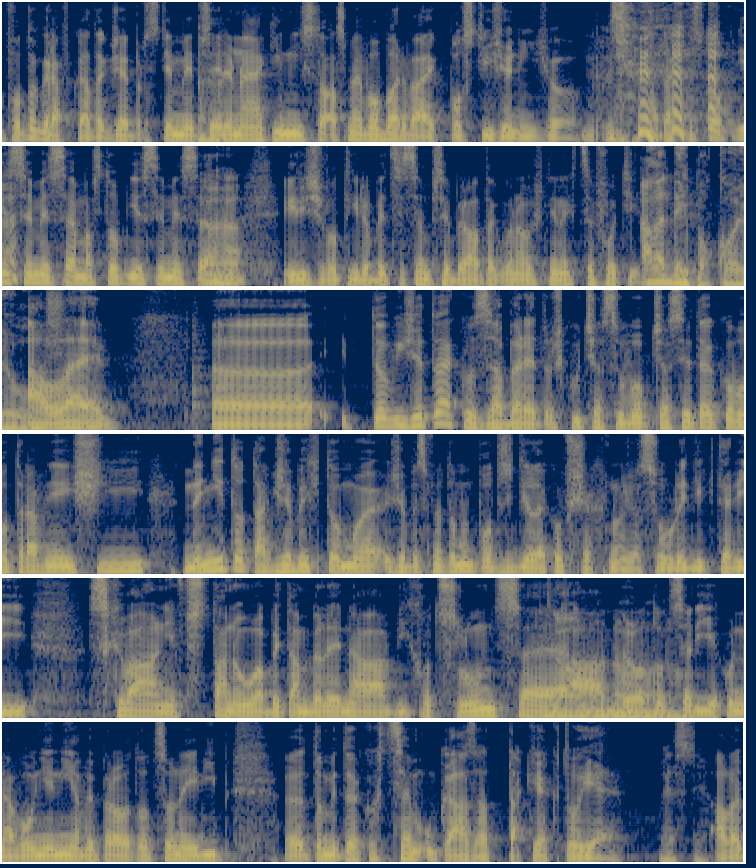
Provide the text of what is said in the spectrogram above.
fotografka, takže prostě my přijedeme na nějaký místo a jsme oba dva jak postižený, že jo. A tak stoupni si mi sem a stoupni si mi sem. Aha. I když od té doby, co jsem přibral, tak ona už mě nechce fotit. Ale dej pokoju. Ale Uh, to víš, že to jako zabere trošku času, občas je to jako otravnější. Není to tak, že, bych tomu, že bychom tomu podřídili jako všechno, že jsou lidi, kteří schválně vstanou, aby tam byli na východ slunce No, a no, no, bylo no, to no. celé jako navoněný a vypadalo to co nejlíp. Eh, To my to jako chcem ukázat tak, jak to je. Jasně. Ale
